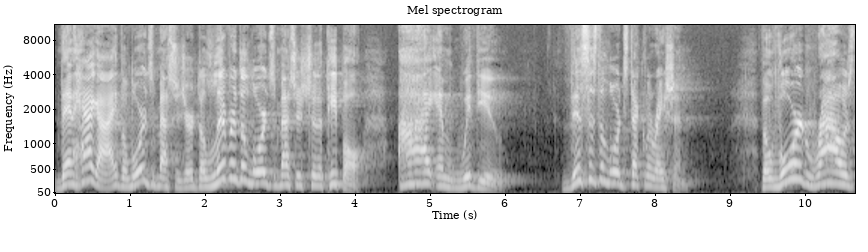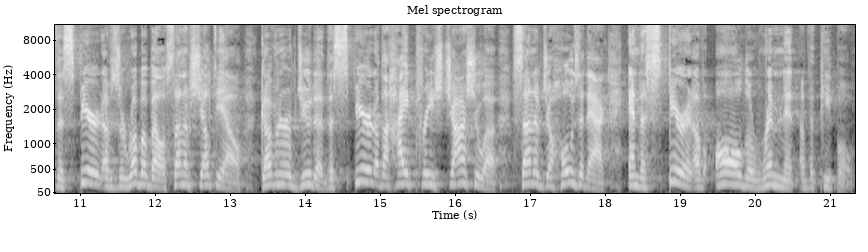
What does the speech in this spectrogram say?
Then Haggai, the Lord's messenger, delivered the Lord's message to the people I am with you. This is the Lord's declaration. The Lord roused the spirit of Zerubbabel, son of Shealtiel, governor of Judah, the spirit of the high priest Joshua, son of Jehozadak, and the spirit of all the remnant of the people.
